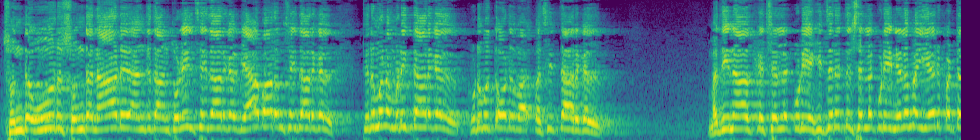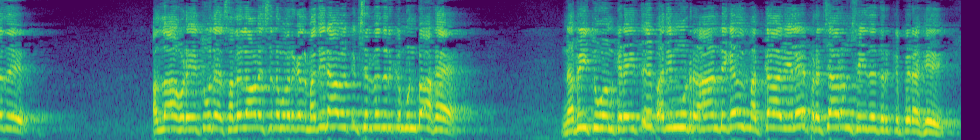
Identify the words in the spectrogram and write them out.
சொந்த ஊர் சொந்த நாடு அங்குதான் தொழில் செய்தார்கள் வியாபாரம் செய்தார்கள் திருமணம் முடித்தார்கள் குடும்பத்தோடு வ- வசித்தார்கள். மதினாவுக்கு செல்லக்கூடிய ஹிஜரத்து செல்லக்கூடிய நிலைமை ஏற்பட்டது. அல்லாஹுடைய தூதர் ஸல்லல்லாஹு அவர்கள் மதினாவுக்கு செல்வதற்கு முன்பாக நபித்துவம் கிடைத்து பதிமூன்று ஆண்டுகள் மக்காவிலே பிரச்சாரம் செய்ததற்கு பிறகு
